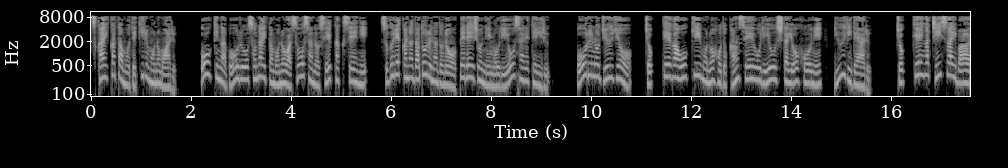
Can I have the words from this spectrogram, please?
使い方もできるものもある。大きなボールを備えたものは操作の正確性に優れカナダドルなどのオペレーションにも利用されている。ボールの重量、直径が大きいものほど完成を利用した用法に有利である。直径が小さい場合、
